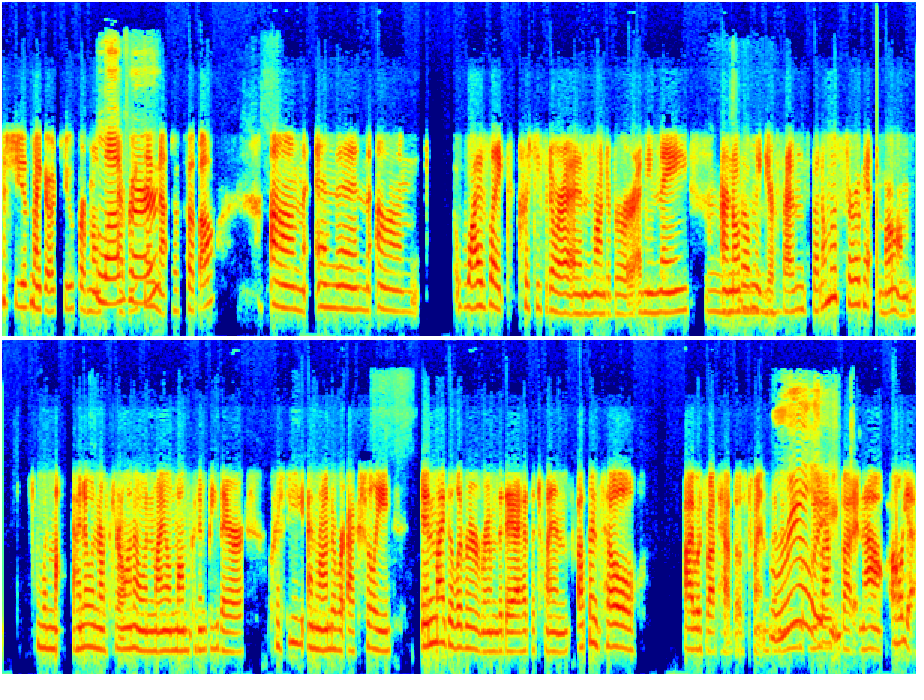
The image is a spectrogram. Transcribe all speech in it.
she is my go-to for most Love everything, her. not just football. Um, and then um, wives like Christy Fedora and Rhonda Brewer. I mean, they mm-hmm. are not only dear mm-hmm. friends, but almost surrogate mom. When my, I know in North Carolina, when my own mom couldn't be there, Christy and Rhonda were actually in my delivery room the day I had the twins up until I was about to have those twins. I mean, really? We, we laugh about it now. Oh yes,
